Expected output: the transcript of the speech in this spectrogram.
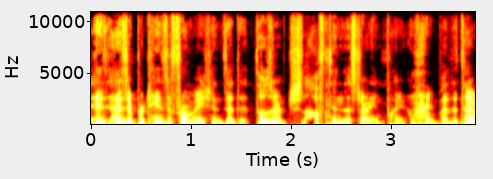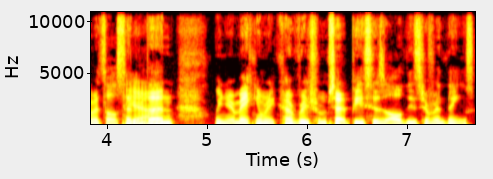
as, as it pertains to formations that those are just often the starting point right by the time it's all said Yeah. and done when you're making recoveries from set pieces all these different things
